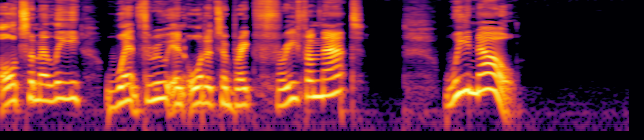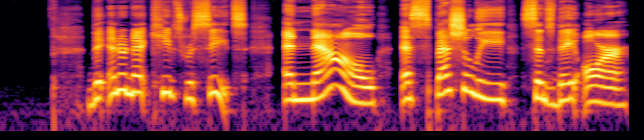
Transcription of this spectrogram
ultimately went through in order to break free from that? We know. The internet keeps receipts. And now, especially since they are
